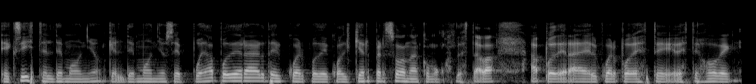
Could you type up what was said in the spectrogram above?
existe el demonio, que el demonio se puede apoderar del cuerpo de cualquier persona, como cuando estaba apoderada del cuerpo de este, de este joven.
